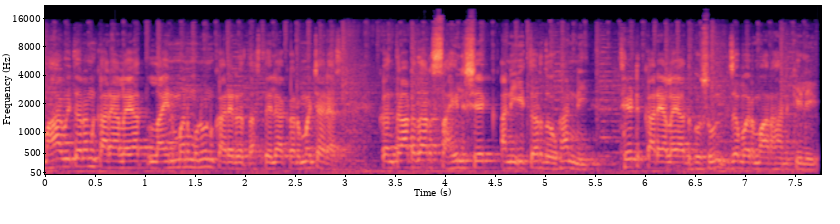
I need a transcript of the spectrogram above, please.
महावितरण कार्यालयात लाईनमन म्हणून कार्यरत असलेल्या कर्मचाऱ्यास कंत्राटदार साहिल शेख आणि इतर दोघांनी थेट कार्यालयात घुसून जबर मारहाण केली.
